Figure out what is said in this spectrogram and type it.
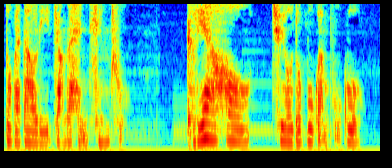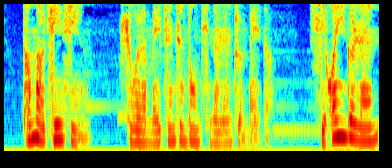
都把道理讲得很清楚，可恋爱后却又都不管不顾。头脑清醒是为了没真正动情的人准备的。喜欢一个人，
